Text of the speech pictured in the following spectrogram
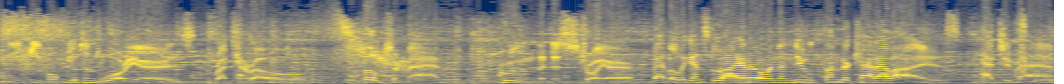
the evil mutant warriors, Ratar-O, Vulture-Man, Grune the Destroyer, battle against Lion-O and the new Thundercat allies, Hachiman,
